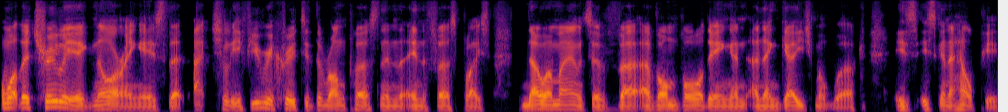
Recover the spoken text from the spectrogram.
And what they're truly ignoring is that actually, if you recruited the wrong person in the in the first place, no amount of uh, of onboarding and, and engagement work is is going to help you.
